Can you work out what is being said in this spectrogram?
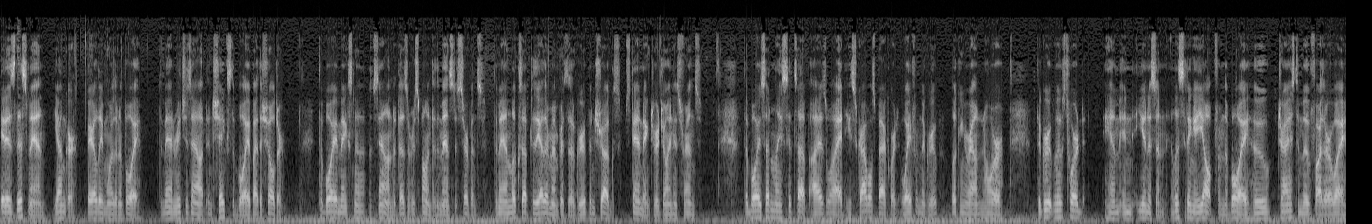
It is this man, younger, barely more than a boy. The man reaches out and shakes the boy by the shoulder. The boy makes no sound and doesn't respond to the man's disturbance. The man looks up to the other members of the group and shrugs, standing to rejoin his friends. The boy suddenly sits up, eyes wide. He scrabbles backward, away from the group, looking around in horror. The group moves toward him in unison, eliciting a yelp from the boy, who tries to move farther away.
